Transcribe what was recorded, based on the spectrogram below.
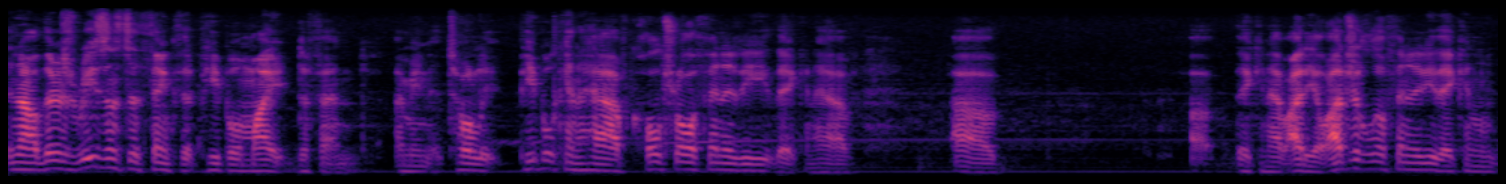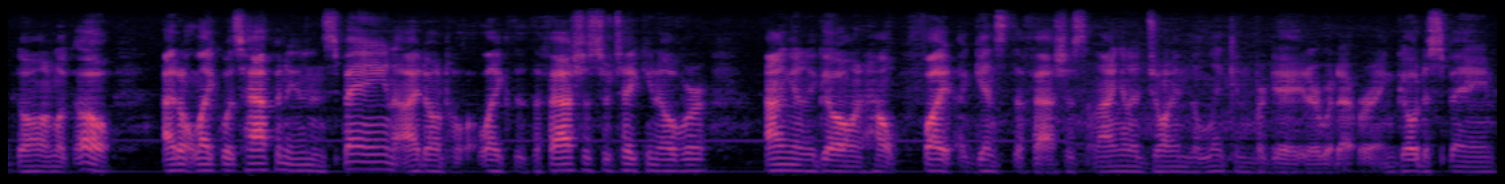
now there's reasons to think that people might defend. I mean, totally people can have cultural affinity, they can have uh, uh, they can have ideological affinity, they can go and look, oh, I don't like what's happening in Spain, I don't like that the fascists are taking over. I'm going to go and help fight against the fascists, and I'm going to join the Lincoln Brigade or whatever, and go to Spain,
